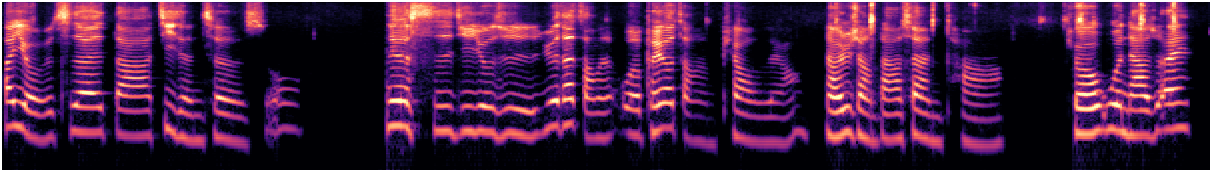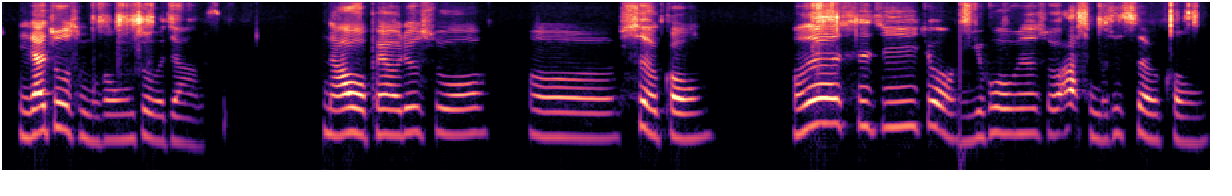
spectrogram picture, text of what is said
他有一次在搭计程车的时候，那个司机就是因为他长得我的朋友长得很漂亮，然后就想搭讪他，就问他说：“哎，你在做什么工作？”这样子，然后我朋友就说：“呃，社工。”我那个司机就很疑惑问他说：“啊，什么是社工？”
